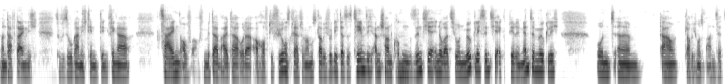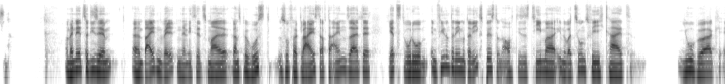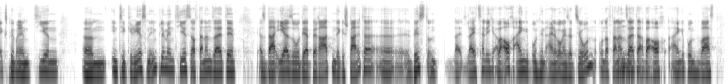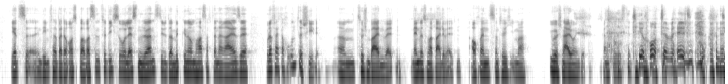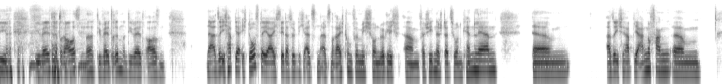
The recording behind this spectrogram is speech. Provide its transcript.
Man darf da eigentlich sowieso gar nicht den, den Finger zeigen auf, auf Mitarbeiter oder auch auf die Führungskräfte. Man muss, glaube ich, wirklich das System sich anschauen, gucken, mhm. sind hier Innovationen möglich, sind hier Experimente möglich? Und ähm, da, glaube ich, muss man ansetzen. Und wenn du jetzt so diese äh, beiden Welten, nenne ich es jetzt mal ganz bewusst, so vergleichst, auf der einen Seite jetzt, wo du in vielen Unternehmen unterwegs bist und auch dieses Thema Innovationsfähigkeit, New Work, Experimentieren, ähm, integrierst und implementierst. Auf der anderen Seite, also da eher so der beratende Gestalter äh, bist und gleichzeitig aber auch eingebunden in eine Organisation und auf der anderen mhm. Seite aber auch eingebunden warst, jetzt äh, in dem Fall bei der OSPA. Was sind für dich so Lesson Learns, die du da mitgenommen hast auf deiner Reise oder vielleicht auch Unterschiede ähm, zwischen beiden Welten? Nennen wir es mal beide Welten, auch wenn es natürlich immer Überschneidungen gibt. Ganz bewusst. Die rote Welt und die, die Welt da draußen, ne? die Welt drin und die Welt draußen. Na, also ich habe ja, ich durfte ja, ich sehe das wirklich als, ein als ein Reichtum für mich schon wirklich ähm, verschiedene Stationen kennenlernen. Ähm, also ich habe ja angefangen, ähm,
